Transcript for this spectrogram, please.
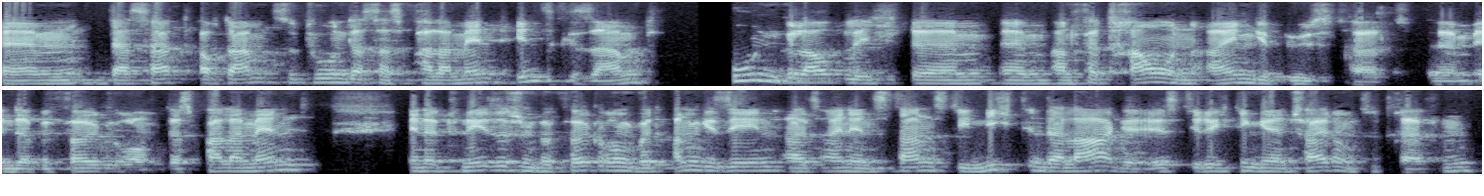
Ähm, das hat auch damit zu tun, dass das Parlament insgesamt unglaublich ähm, ähm, an Vertrauen eingebüßt hat ähm, in der Bevölkerung. Das Parlament in der tunesischen Bevölkerung wird angesehen als eine Instanz, die nicht in der Lage ist, die richtige Entscheidung zu treffen,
